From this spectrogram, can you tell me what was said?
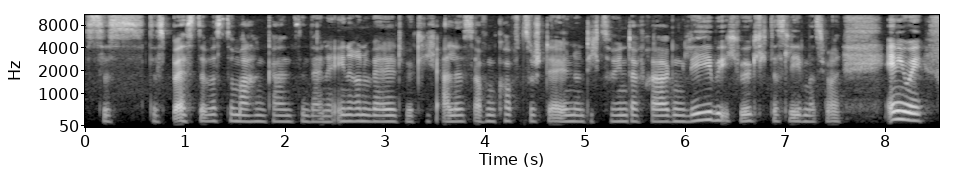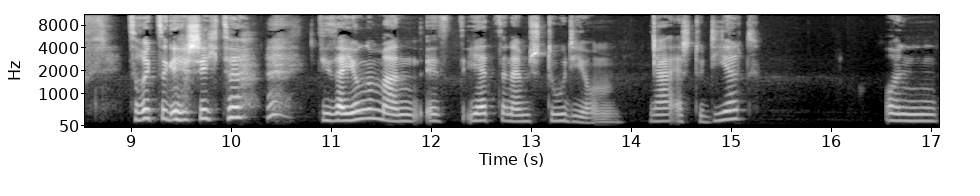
ist es das Beste, was du machen kannst, in deiner inneren Welt wirklich alles auf den Kopf zu stellen und dich zu hinterfragen, lebe ich wirklich das Leben, was ich mache? Anyway, zurück zur Geschichte. Dieser junge Mann ist jetzt in einem Studium. Ja, er studiert und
